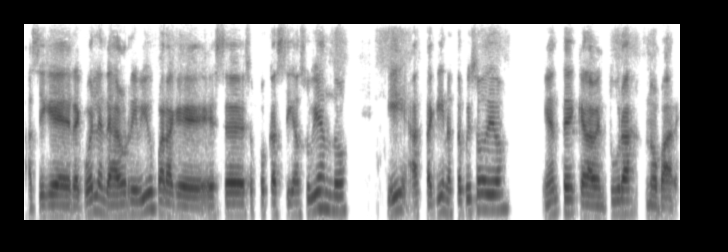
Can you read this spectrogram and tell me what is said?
Así que recuerden dejar un review para que ese, esos podcasts sigan subiendo. Y hasta aquí nuestro episodio. gente, que la aventura no pare.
